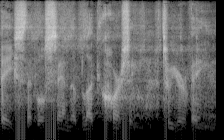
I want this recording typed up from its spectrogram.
bass that will send the blood coursing through your veins.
